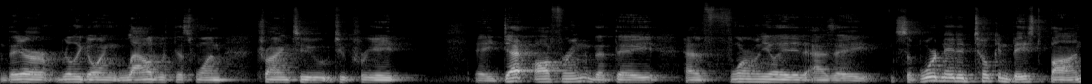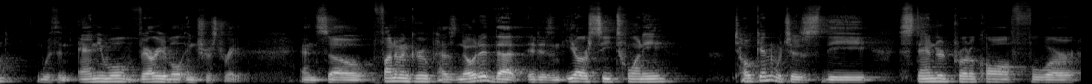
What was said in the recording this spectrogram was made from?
they are really going loud with this one, trying to to create a debt offering that they have formulated as a subordinated token-based bond with an annual variable interest rate. And so Fundament Group has noted that it is an ERC20 token, which is the standard protocol for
